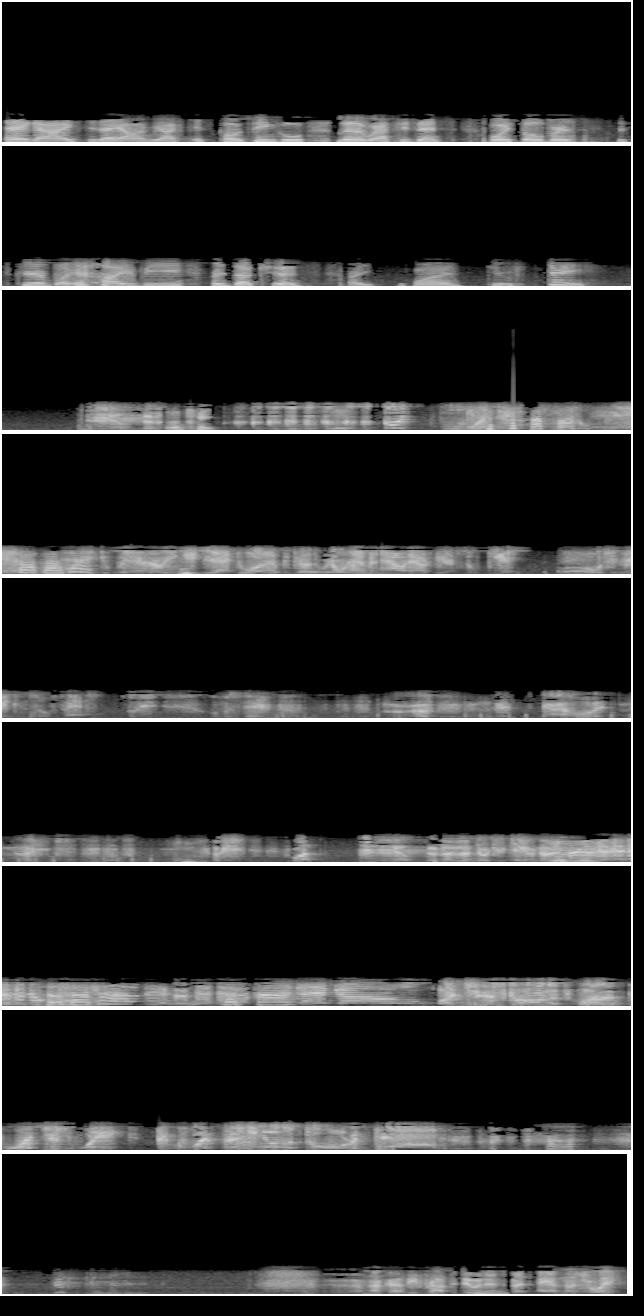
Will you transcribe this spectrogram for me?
Hey guys, today our react is called Pingu Little Accidents Voiceovers. It's created by Higbee Productions. Right, one, two, three. Okay. What? so bad. Why you better hurry and get to that toilet because we don't have an out out here, so get. Oh, she's drinking so fast. Okay, almost there. Gotta hold it. Okay. What? No, no, no, don't you dare. No, no, no, no. Proud to do this, mm-hmm. but I have no choice.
